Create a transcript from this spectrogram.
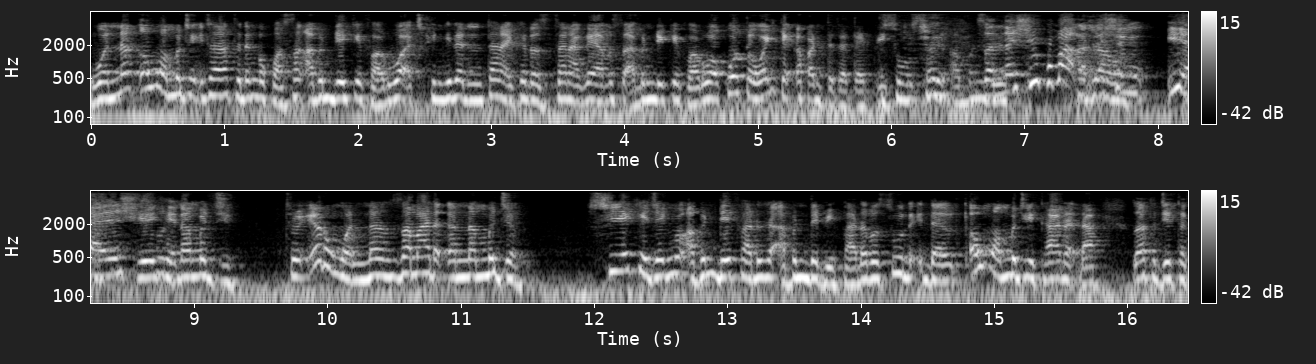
Wannan kanwan mijin ita za ta dinga kwasan abin da yake faruwa a cikin gidan nan tana kiransu tana gaya masa abin da yake faruwa ko ta wanke kafanta ta tafi. Sannan shi kuma a ƙarƙashin iyayen shi yake namiji. To irin wannan zama da kannan mijin shi yake janyo abin da ya faru da abin da bai faru ba. Su da kanwan miji ta naɗa za ta je ta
